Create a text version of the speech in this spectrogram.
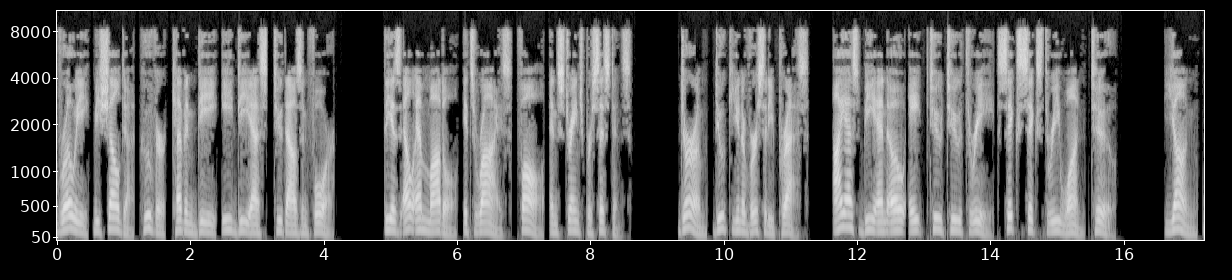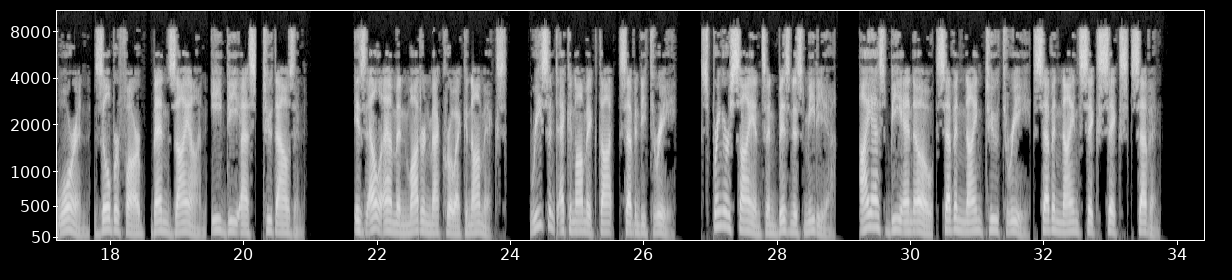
Vroey, Michel de, Hoover, Kevin D., eds. 2004. The IS-LM Model, Its Rise, Fall, and Strange Persistence. Durham, Duke University Press. ISBN 0-8223-6631-2. Young, Warren, Zilberfarb, Ben Zion, eds. 2000. Is-LM and Modern Macroeconomics. Recent Economic Thought, 73. Springer Science and Business Media. ISBN 0-7923-7966-7.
